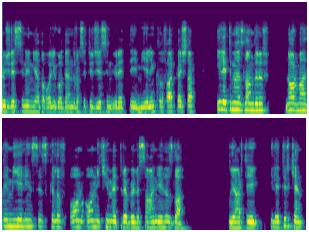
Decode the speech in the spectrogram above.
hücresinin ya da oligodendrosit hücresinin ürettiği miyelin kılıf arkadaşlar iletimi hızlandırır. Normalde miyelinsiz kılıf 10-12 metre bölü saniye hızla uyartıyı iletirken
